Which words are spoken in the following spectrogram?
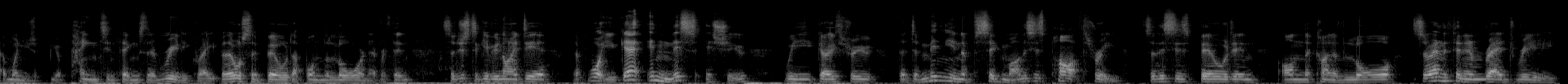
and when you, are painting things they're really great but they also build up on the lore and everything so just to give you an idea of what you get in this issue we go through the Dominion of Sigmar. This is part three. So this is building on the kind of lore. So anything in red really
